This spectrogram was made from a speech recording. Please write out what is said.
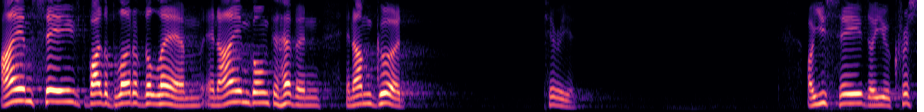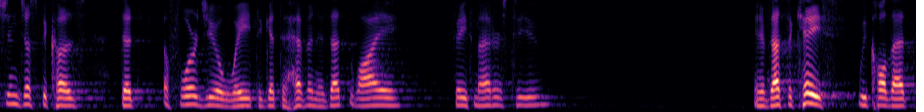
I am saved by the blood of the Lamb, and I am going to heaven, and I'm good. Period. Are you saved? Are you a Christian just because that affords you a way to get to heaven? Is that why faith matters to you? And if that's the case, we call that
